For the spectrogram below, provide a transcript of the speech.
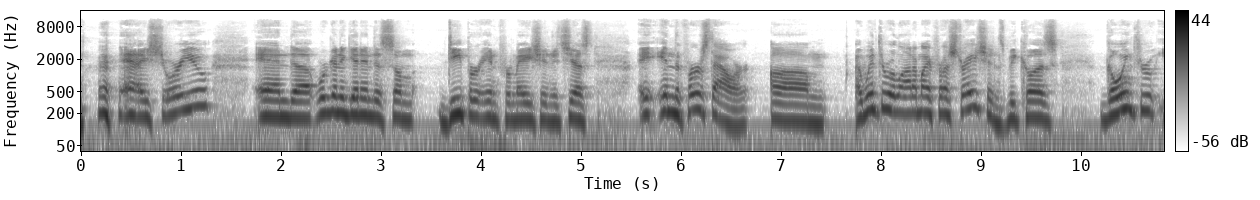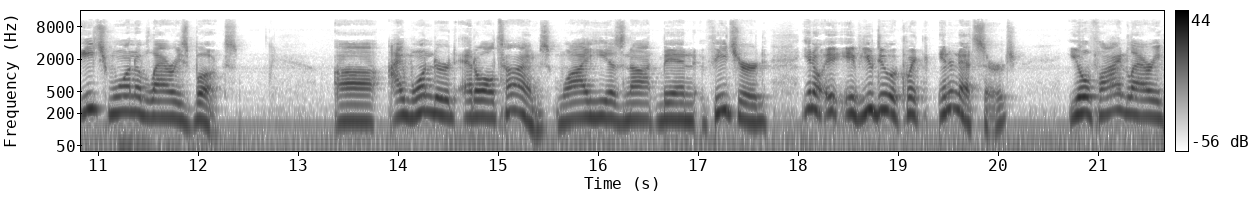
I assure you. And uh, we're going to get into some deeper information. It's just in the first hour, um, I went through a lot of my frustrations because going through each one of Larry's books, uh, I wondered at all times why he has not been featured. You know, i- if you do a quick internet search, you'll find Larry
